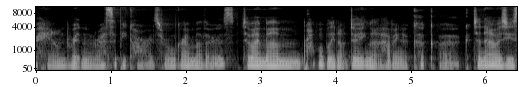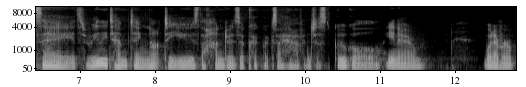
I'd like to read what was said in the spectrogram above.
handwritten recipe cards from grandmothers to my mum probably not doing that, having a cookbook, to now, as you say, it's really tempting not to use the hundreds of cookbooks I have and just Google, you know, whatever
